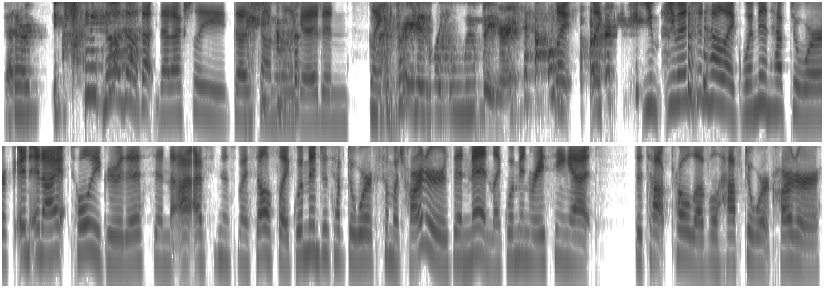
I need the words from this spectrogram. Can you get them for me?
better explaining No, that? no, that that actually does sound really good. And like my brain is like looping right now. I'm like like you you mentioned how like women have to work and, and I totally agree with this and I, I've seen this myself. Like women just have to work so much harder than men. Like women racing at the top pro level have to work harder.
